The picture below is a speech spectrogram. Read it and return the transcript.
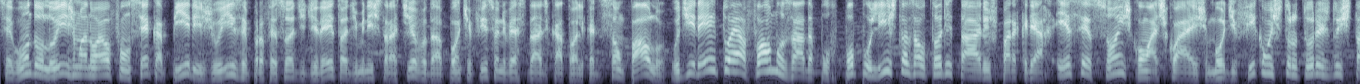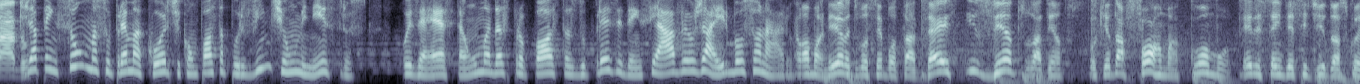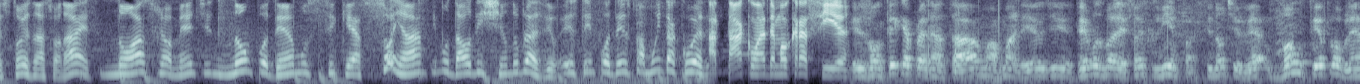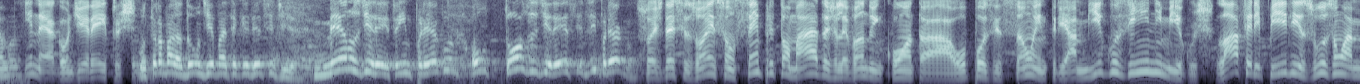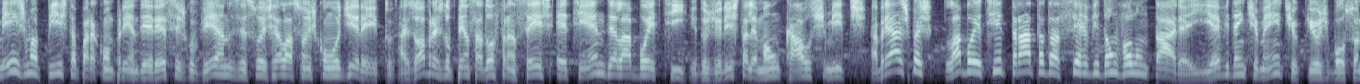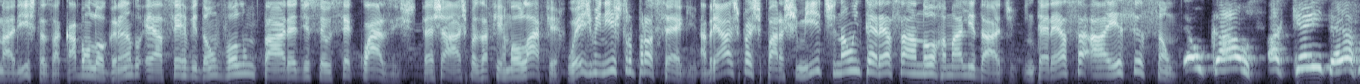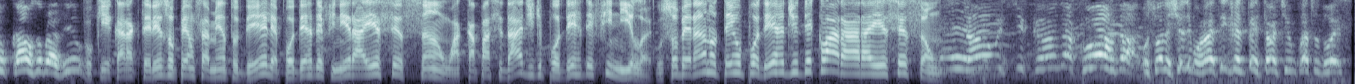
Segundo Luiz Manuel Fonseca Pires, juiz e professor de Direito Administrativo da Pontifícia Universidade Católica de São Paulo, o direito é a forma usada por populistas autoritários para criar exceções com as quais modificam estruturas do Estado. Já pensou uma Suprema Corte composta por 21 ministros? Pois é esta uma das propostas do presidenciável Jair Bolsonaro. É uma maneira de você botar 10 isentos lá dentro, porque da forma como eles têm decidido as questões nacionais, nós realmente não podemos sequer sonhar e mudar o destino do Brasil. Eles têm poderes para muita coisa. Atacam a democracia. Eles vão ter que apresentar uma maneira de termos eleições limpas. Se não tiver, vão ter problemas. E negam direitos. O trabalhador um dia vai ter que decidir: menos direito em emprego ou todos os direitos em desemprego. Suas decisões são sempre tomadas levando em conta a oposição entre amigos e inimigos. Laffer e Pires usam a mesma pista para compreender esses governos e suas relações com o direito. As obras do pensador francês Etienne de la Boétie e do jurista alemão Carl Schmitt. Abre aspas, La Boétie trata da servidão voluntária e, evidentemente, o que os bolsonaristas acabam logrando é a servidão voluntária de seus sequazes. Fecha aspas, afirmou Laffer. O ex-ministro prossegue. Abre aspas, para Schmitt não interessa a norma normalidade. Interessa a exceção. É o caos. A quem interessa o caos no Brasil? O que caracteriza o pensamento dele é poder definir a exceção, a capacidade de poder defini-la. O soberano tem o poder de declarar a exceção. Estão esticando a corda. O senhor Alexandre de Moraes tem que respeitar o artigo 42.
